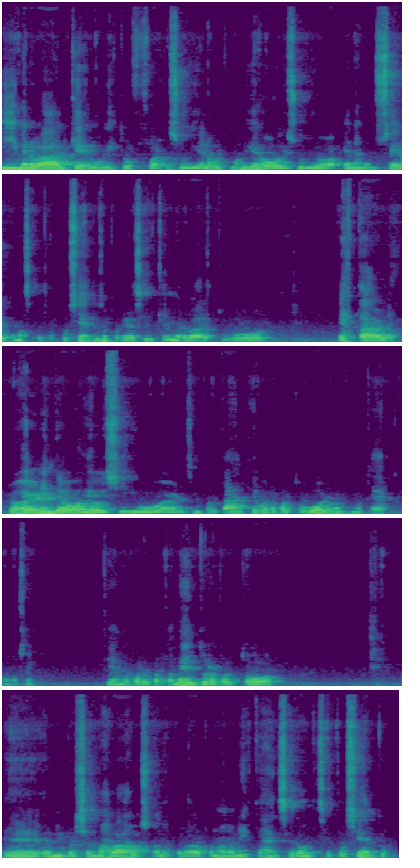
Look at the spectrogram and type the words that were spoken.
Y Merval, que hemos visto fuerte subida en los últimos días, hoy subió apenas un 0,03%. Se podría decir que el Merval estuvo estable. Los earnings de hoy, hoy sí hubo earnings importantes. Hoy reportó Walmart, como ustedes conocen, tienda por departamento, reportó eh, earnings per share más bajos a lo esperado por los analistas en 0,26%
